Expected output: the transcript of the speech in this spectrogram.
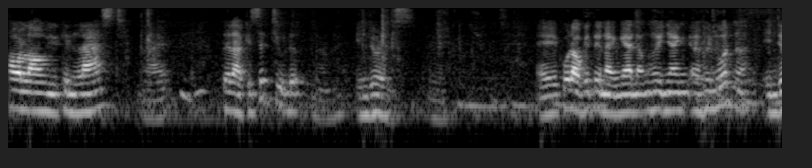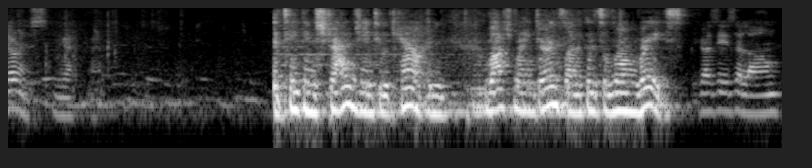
how long you can last, right? Tức là cái sức chịu đựng. Endurance. Đấy, cô đọc cái từ này nghe nó hơi nhanh, hơi nuốt nữa. Endurance. Nghe. Right. Taking strategy into account and watch my endurance level because it's a long race. Because it's a long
